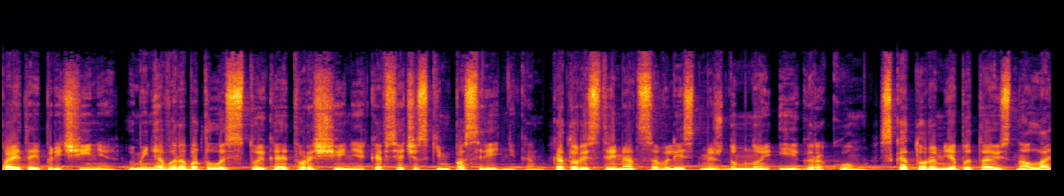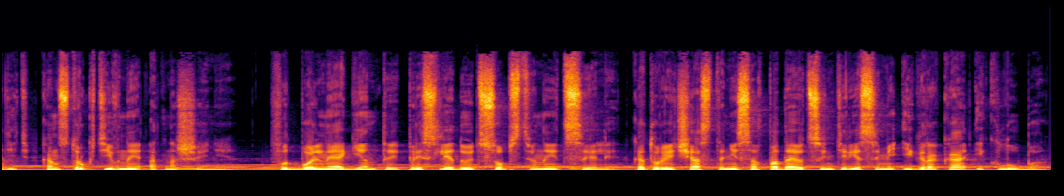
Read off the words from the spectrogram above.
По этой причине у меня выработалось стойкое отвращение ко всяческим посредникам, которые стремятся влезть между мной и игроком, с которым я пытаюсь наладить конструктивные отношения. Футбольные агенты преследуют собственные цели, которые часто не совпадают с интересами игрока и клуба.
